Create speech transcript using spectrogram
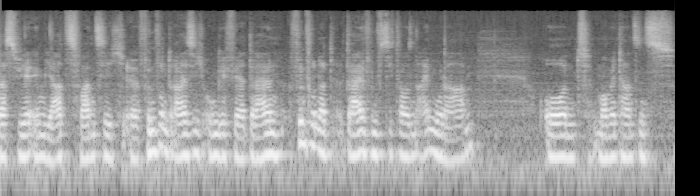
dass wir im Jahr 2035 ungefähr 553.000 Einwohner haben. Und momentan sind es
